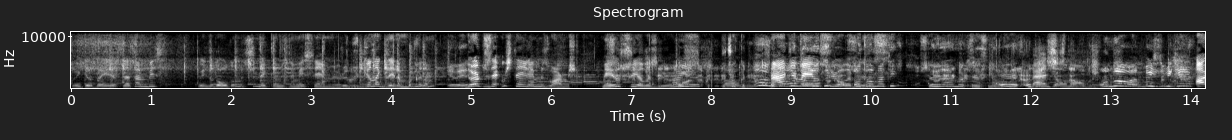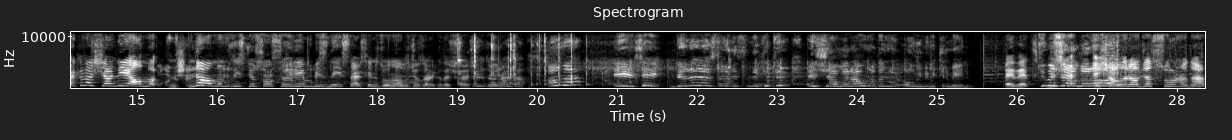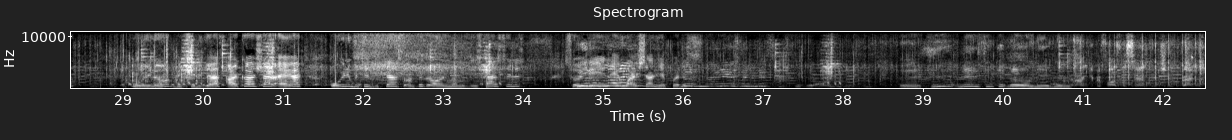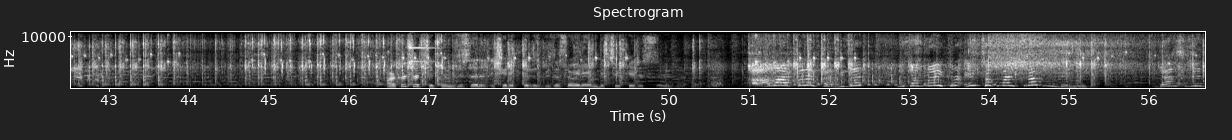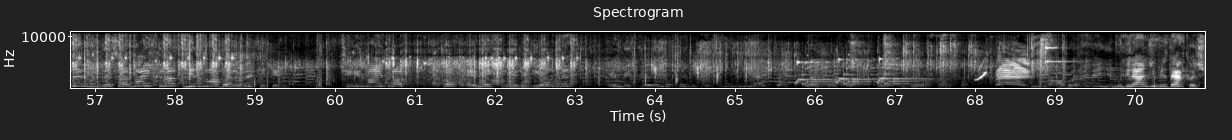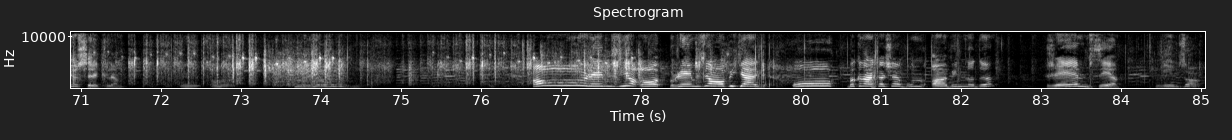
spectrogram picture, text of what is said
videodayız. Zaten biz videoda olduğumuz için reklam izlemeyi sevmiyoruz. Dükkana gidelim bakalım. Evet. 470 TL'miz varmış. Meyve suyu alabiliyoruz. Hayır. Bu çok kötü. Bence meyve suyu alabiliriz. Otomatik döner makinesini Evet. Bence onu almayalım. Onu alalım. Biz bir kere Arkadaşlar ne alma ne almamızı istiyorsanız söyleyin biz ne isterseniz onu alacağız arkadaşlar. Evet arkadaşlar. Ama e, şey döner hastanesindeki tüm eşyaları almadan oy- oyunu bitirmeyelim. Evet. Tüm Biz eşyaları al. eşyaları alacağız sonra da oyunu bitireceğiz. Arkadaşlar eğer oyunu bitirdikten sonra tekrar oynamamızı isterseniz söyleyin en baştan yaparız. Yorumlara yazabilirsiniz tekrar oynayabilirsiniz. Evet sizler için tekrar oynayabiliriz. Herhangi bir fazla sandviçi ben yiyebilirim. Arkadaşlar çekmemizi isteriz, içerikleri bize söyleyin biz çekeriz. Evet arkadaşlar. Ama arkadaşlar bize mesela Minecraft en çok Minecraft mı deniyordu? Ben size derim mesela Minecraft 20 abonede çekelim. Çünkü Minecraft çok emek veriliyor ve emeklerin boşa gitmesin 20 like'da Minecraft'ta başlayacağız arkadaşlar. 20 abone ve 20 Bu dilenci bizden kaçıyor sürekli. Evet ama şurayı alırız mı? Aa Remzi, a- Remzi abi geldi. Oo bakın arkadaşlar bunun abinin adı Remzi. Remzi abi.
